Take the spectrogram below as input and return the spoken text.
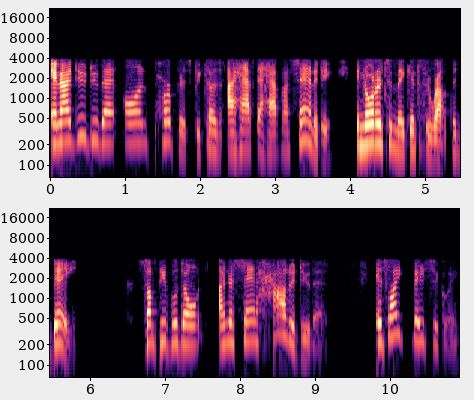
And I do do that on purpose because I have to have my sanity in order to make it throughout the day. Some people don't understand how to do that. It's like basically,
